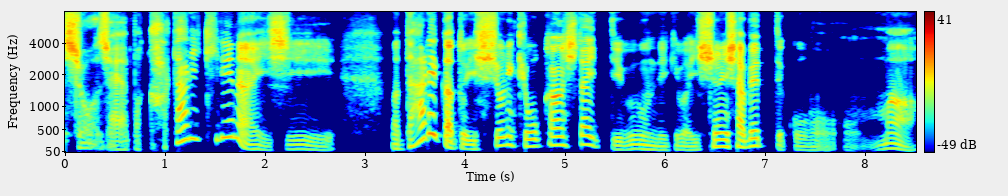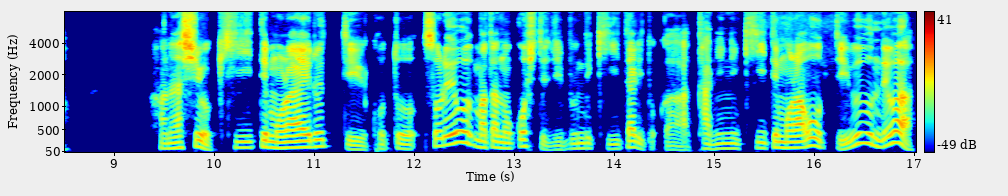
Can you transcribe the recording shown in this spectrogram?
章じゃやっぱ語りきれないし、まあ、誰かと一緒に共感したいっていう部分でいけば、一緒に喋ってこう、まあ、話を聞いてもらえるっていうこと、それをまた残して自分で聞いたりとか、他人に聞いてもらおうっていう部分では、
